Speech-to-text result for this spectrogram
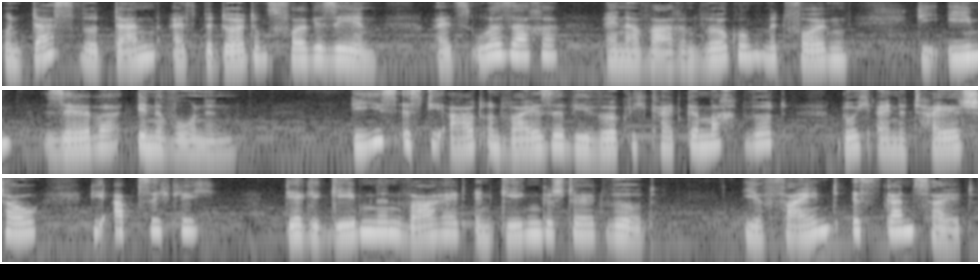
Und das wird dann als bedeutungsvoll gesehen, als Ursache einer wahren Wirkung mit Folgen, die ihm selber innewohnen. Dies ist die Art und Weise, wie Wirklichkeit gemacht wird, durch eine Teilschau, die absichtlich der gegebenen Wahrheit entgegengestellt wird. Ihr Feind ist Ganzheit.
